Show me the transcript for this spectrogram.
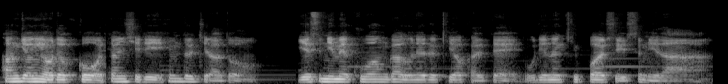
환경이 어렵고 현실이 힘들지라도 예수님의 구원과 은혜를 기억할 때 우리는 기뻐할 수 있습니다.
